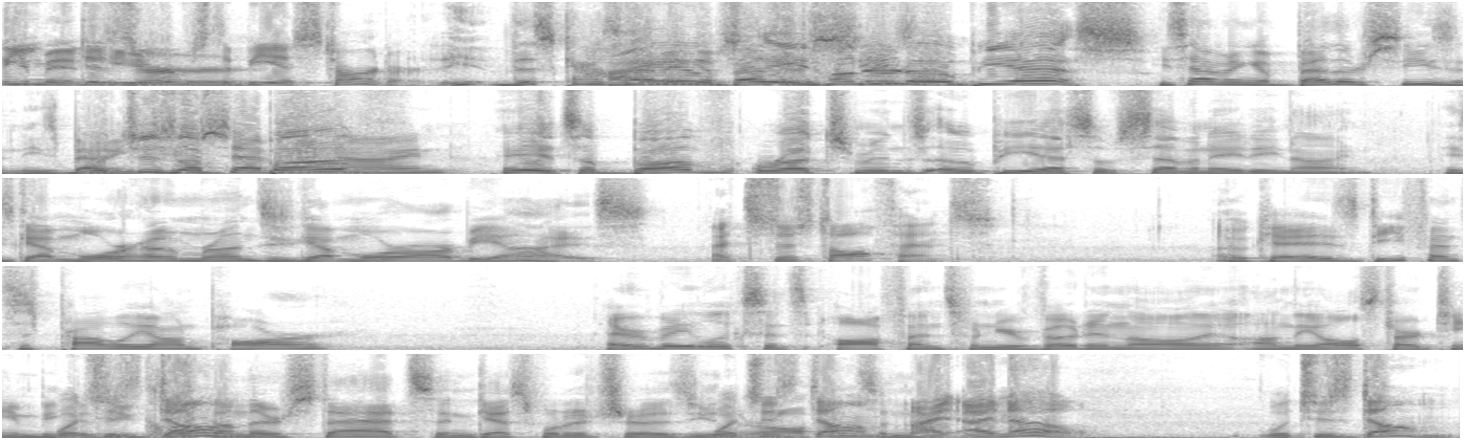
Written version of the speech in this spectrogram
he argument deserves here- to be a starter. he- this guy's having a better 800 season. OPS, He's having a better season. He's batting which is above. 279. Hey, it's above Rutschman's OPS of 789. He's got more home runs. He's got more RBIs. That's just offense. Okay, his defense is probably on par. Everybody looks at offense when you're voting all, on the All Star team because Which you is click dumb. on their stats and guess what it shows you? Which Their is dumb. I. I know. which is dumb.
